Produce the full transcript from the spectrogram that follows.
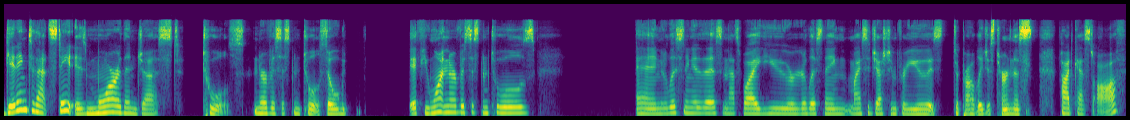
Getting to that state is more than just tools, nervous system tools. So if you want nervous system tools, and you're listening to this and that's why you or you're listening my suggestion for you is to probably just turn this podcast off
